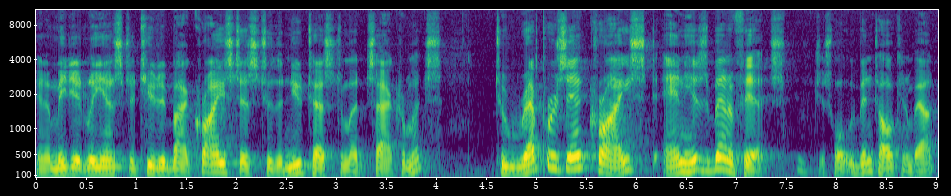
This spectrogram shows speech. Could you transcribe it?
and immediately instituted by Christ as to the New Testament sacraments to represent Christ and his benefits, just what we've been talking about,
